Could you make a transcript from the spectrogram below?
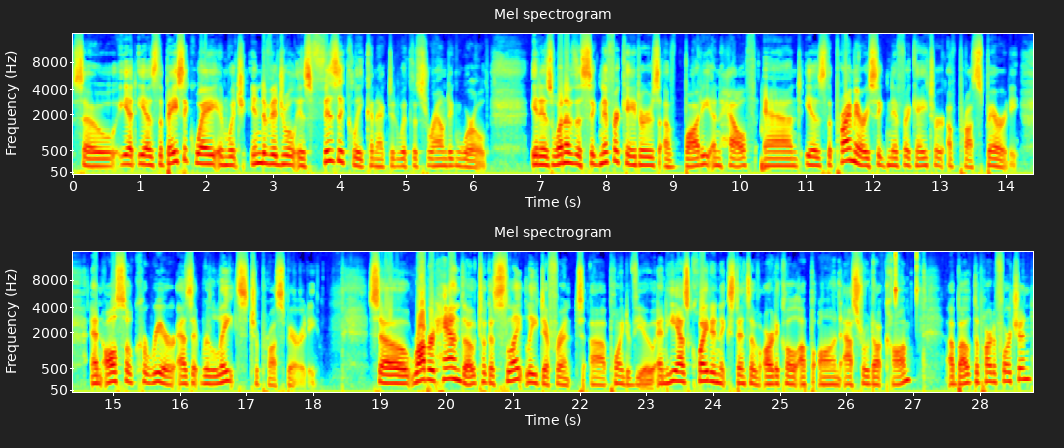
So it is the basic way in which individual is physically connected with the surrounding world. It is one of the significators of body and health and is the primary significator of prosperity and also career as it relates to prosperity. So Robert Hand, though, took a slightly different uh, point of view, and he has quite an extensive article up on astro.com about the part of fortune.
